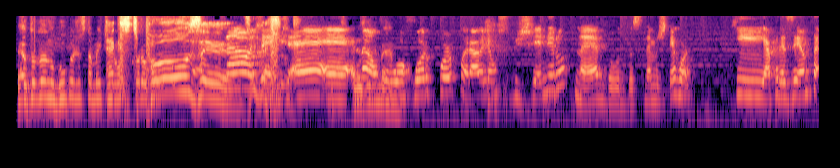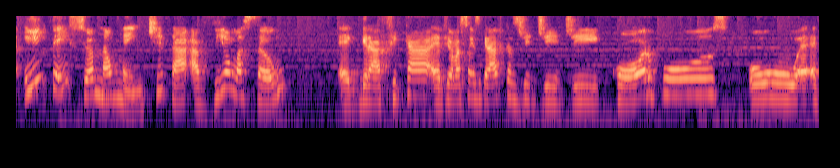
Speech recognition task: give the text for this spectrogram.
Eu tô dando no Google justamente não Exposer! Não, gente, é, é- Exposed não, mesmo. o horror corporal ele é um subgênero, né, do, do cinema de terror que apresenta intencionalmente, tá, a violação é, gráfica, é, violações gráficas de, de, de corpos ou é, é,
